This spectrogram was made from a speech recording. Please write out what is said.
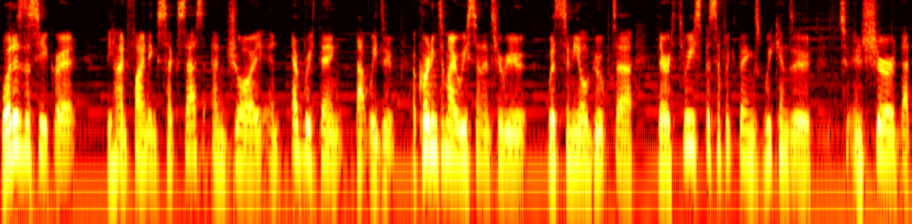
What is the secret behind finding success and joy in everything that we do? According to my recent interview with Suneel Gupta, there are three specific things we can do to ensure that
